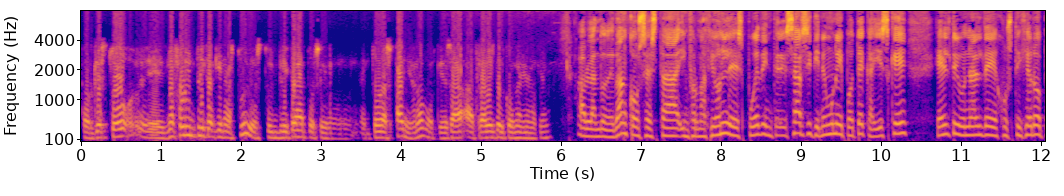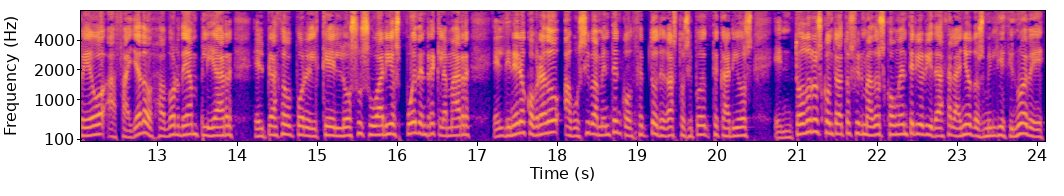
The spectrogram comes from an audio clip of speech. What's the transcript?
porque esto eh, no solo implica aquí en Asturias, esto implica pues en, en toda España, ¿no? porque es a, a, través del convenio nacional. Hablando de bancos, esta información les puede interesar si tienen una hipoteca y es que el Tribunal de Justicia Europeo ha fallado a favor de ampliar el plazo por el que los usuarios pueden reclamar el dinero cobrado abusivamente en concepto de gastos hipotecarios en todos los contratos firmados con anterioridad al año 2019.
